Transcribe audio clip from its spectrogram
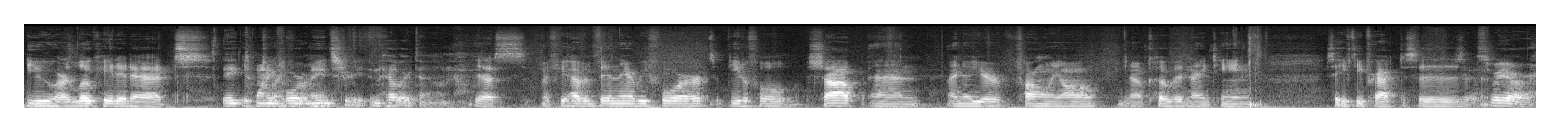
you are located at 824 Main Street in Hellertown. Yes, if you haven't been there before, it's a beautiful shop, and I know you're following all you know COVID nineteen safety practices. Yes, we are.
